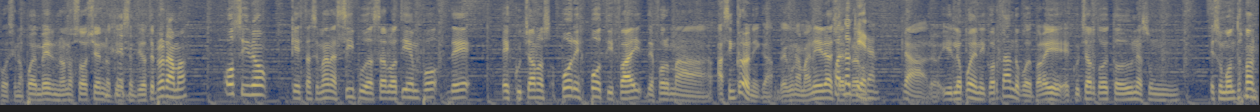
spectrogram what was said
Porque si nos pueden ver y no nos oyen, no tiene sentido este programa. O si no, que esta semana sí pude hacerlo a tiempo de escucharnos por Spotify de forma asincrónica, de alguna manera. Ya Cuando programa- quieran. Claro, y lo pueden ir cortando, porque por ahí escuchar todo esto de una es un, es un montón.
